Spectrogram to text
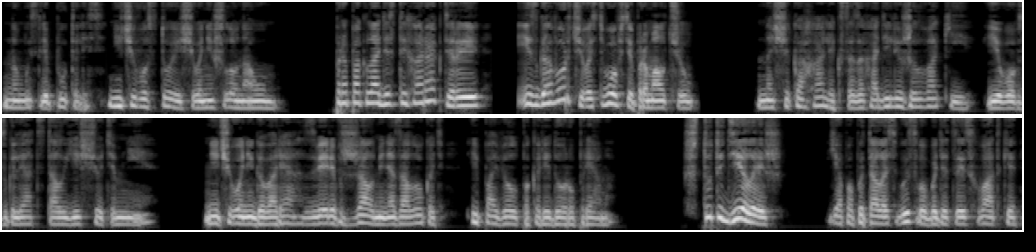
но мысли путались, ничего стоящего не шло на ум. Про покладистый характер и изговорчивость вовсе промолчу. На щеках Алекса заходили желваки, его взгляд стал еще темнее. Ничего не говоря, Зверев сжал меня за локоть и повел по коридору прямо. «Что ты делаешь?» Я попыталась высвободиться из схватки,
